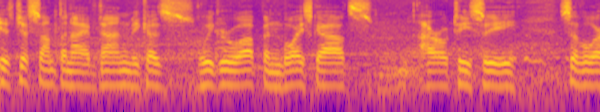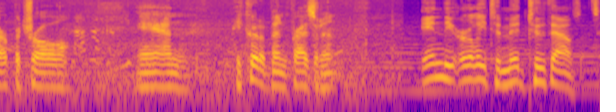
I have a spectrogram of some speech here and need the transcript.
it's just something I've done because we grew up in Boy Scouts, ROTC, Civil Air Patrol, and he could have been president. In the early to mid 2000s,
